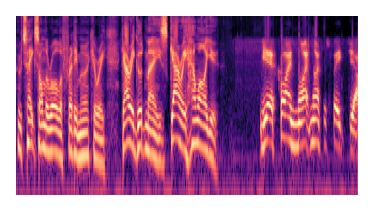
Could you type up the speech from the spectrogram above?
who takes on the role of Freddie Mercury, Gary Goodmaze. Gary, how are you? Yeah, fine, Mike. Nice to speak to you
